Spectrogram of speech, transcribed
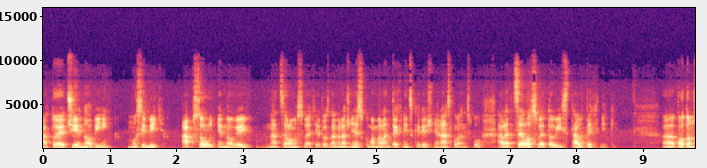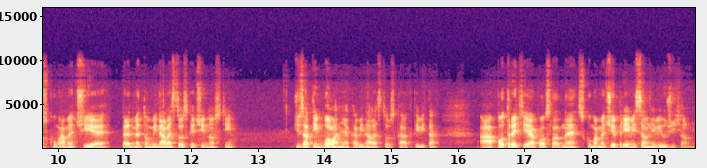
a to je, či je nový, musí byť absolútne nový na celom svete, to znamená, že neskúmame len technické riešenia na Slovensku, ale celosvetový stav techniky. Potom skúmame, či je predmetom vynálezcovskej činnosti, či za tým bola nejaká vynálezcovská aktivita. A po tretie a posledné, skúmame, či je priemyselne využiteľný.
